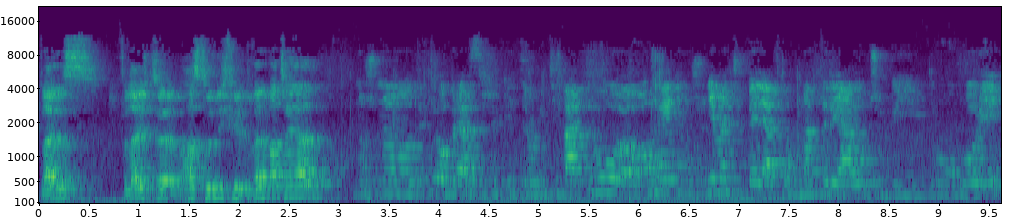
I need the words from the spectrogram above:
kleines, vielleicht äh, hast du nicht viel Brennmaterial, Možno taký obraz, že keď robíte vatru, oheň, možno nemáte veľa toho materiálu, čo by mohol horieť,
